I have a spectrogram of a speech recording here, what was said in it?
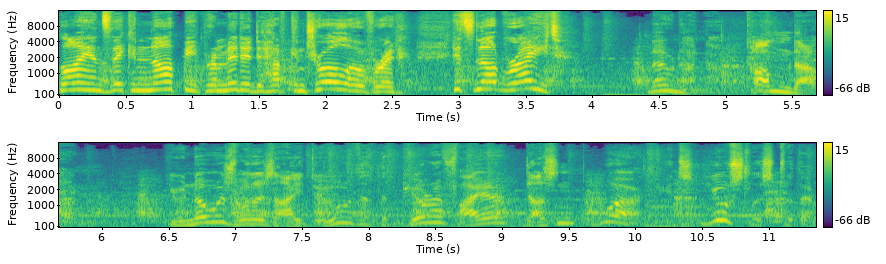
Lyons, they cannot be permitted to have control over it. It's not right. No, no, no. Calm down. You know as well as I do that the Purifier doesn't work. It's useless to them.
